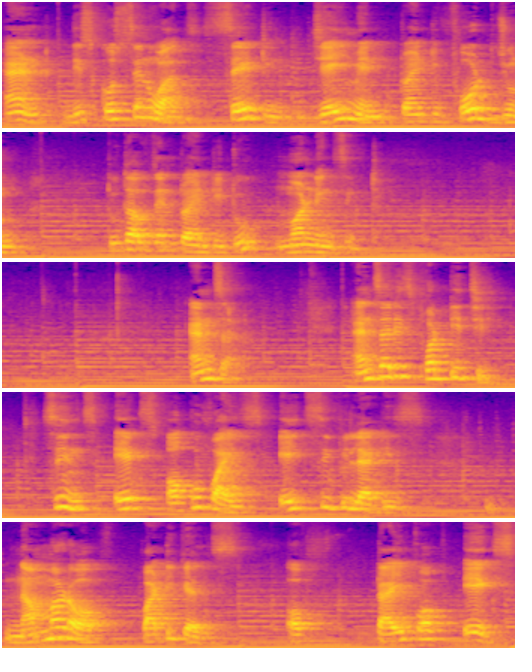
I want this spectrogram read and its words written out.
and this question was set in Main 24th June 2022 morning shift. Answer Answer is 43. Since X occupies HCP lattice, number of particles of type of X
